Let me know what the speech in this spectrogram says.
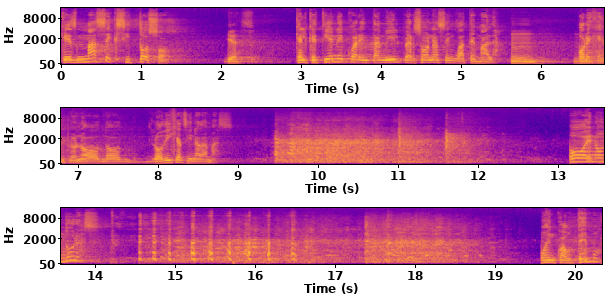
que es más exitoso Yes. que el que tiene 40 mil personas en Guatemala. Por ejemplo, no, no lo dije así nada más. o en Honduras. o en Cuauhtémoc.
